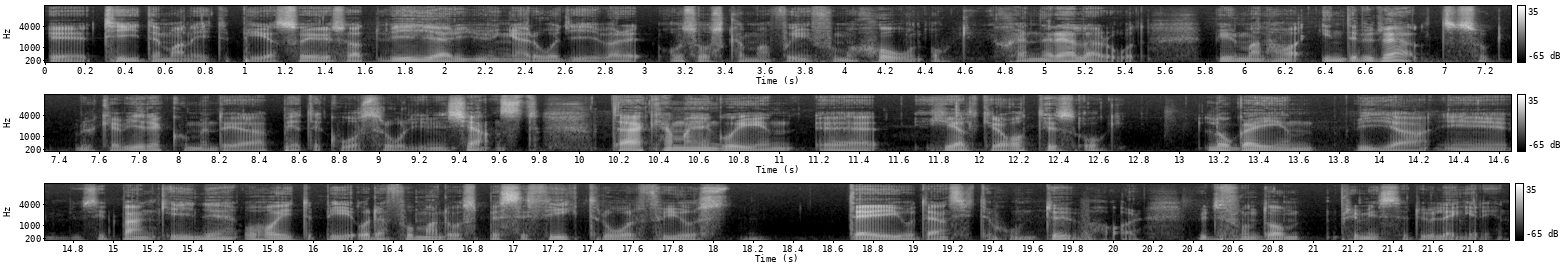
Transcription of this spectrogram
eh, tiden man är ITP så är det så att vi är ju inga rådgivare. Hos oss kan man få information och generella råd. Vill man ha individuellt så brukar vi rekommendera PTKs rådgivningstjänst. Där kan man ju gå in eh, helt gratis och logga in via eh, sitt bank-id och ha ITP och där får man då specifikt råd för just dig och den situation du har utifrån de premisser du lägger in.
